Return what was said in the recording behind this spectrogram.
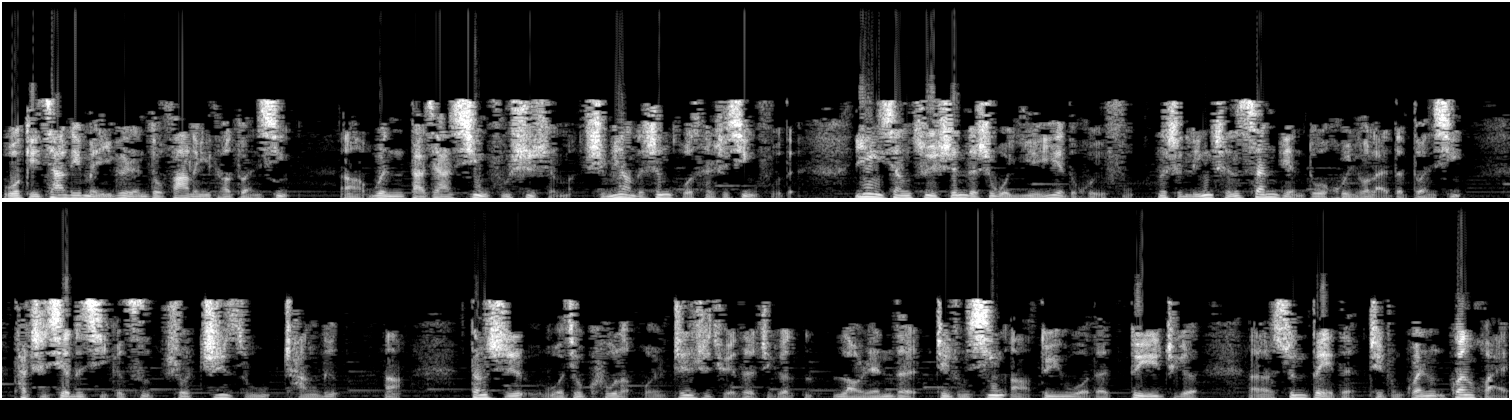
我给家里每一个人都发了一条短信啊，问大家幸福是什么，什么样的生活才是幸福的。印象最深的是我爷爷的回复，那是凌晨三点多回过来的短信，他只写了几个字，说知足常乐啊。当时我就哭了，我真是觉得这个老人的这种心啊，对于我的，对于这个呃孙辈的这种关关怀。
